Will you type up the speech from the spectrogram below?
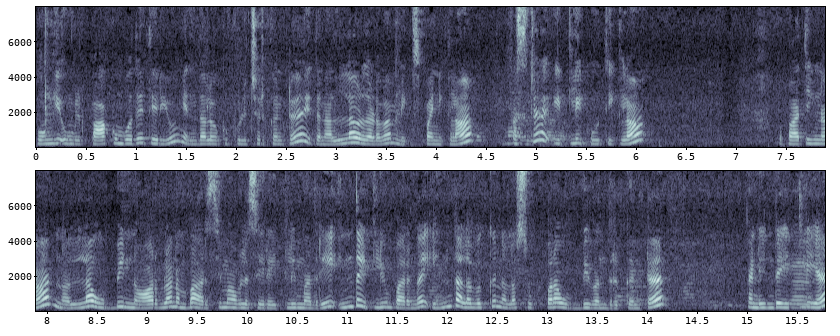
பொங்கி உங்களுக்கு பார்க்கும்போதே தெரியும் எந்த அளவுக்கு புளிச்சிருக்குன்ட்டு. இதை நல்லா ஒரு தடவை மிக்ஸ் பண்ணிக்கலாம். ஃபஸ்ட்டு இட்லி ஊற்றிக்கலாம் இப்போ பார்த்தீங்கன்னா நல்லா உப்பி நார்மலாக நம்ம அரிசி மாவில் செய்கிற இட்லி மாதிரியே இந்த இட்லியும் பாருங்கள் எந்த அளவுக்கு நல்லா சூப்பராக உப்பி வந்திருக்குன்ட்டு. அண்ட் இந்த இட்லியை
